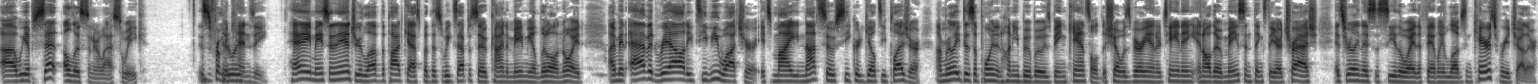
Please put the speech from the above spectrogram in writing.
Uh, we upset a listener last week. This is from Did? Mackenzie. Hey, Mason and Andrew, love the podcast, but this week's episode kind of made me a little annoyed. I'm an avid reality TV watcher. It's my not so secret guilty pleasure. I'm really disappointed Honey Boo Boo is being canceled. The show was very entertaining, and although Mason thinks they are trash, it's really nice to see the way the family loves and cares for each other.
